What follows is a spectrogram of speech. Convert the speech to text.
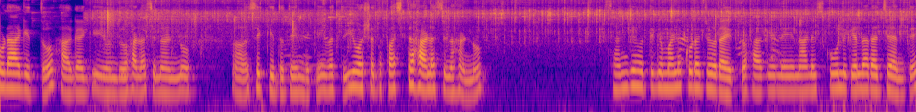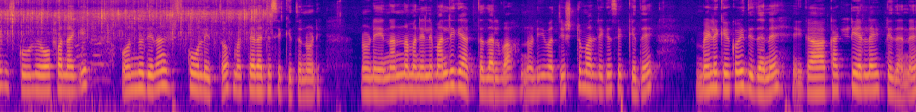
ಕೂಡ ಆಗಿತ್ತು. ಹಾಗಾಗಿ ಒಂದು ಹಳಸಿನ ಹಣ್ಣು ಸಿಕ್ಕಿತ್ತು ತಿನ್ನಲಿಕ್ಕೆ ಇವತ್ತು ಈ ವರ್ಷದ ಫಸ್ಟ್ ಹಳಸಿನ ಹಣ್ಣು. ಸಂಜೆ ಹೊತ್ತಿಗೆ ಮಳೆ ಕೂಡ ಜೋರಾಯಿತು ಹಾಗೆಯೇ ನಾಳೆ ಸ್ಕೂಲಿಗೆಲ್ಲ ರಜೆ ಅಂತೆ. ಸ್ಕೂಲ್ ಓಪನ್ ಆಗಿ ಒಂದು ದಿನ ಸ್ಕೂಲ್ ಇತ್ತು. ಮತ್ತೆ ರಜೆ ಸಿಕ್ಕಿತ್ತು ನೋಡಿ. ನೋಡಿ, ನನ್ನ ಮನೆಯಲ್ಲಿ ಮಲ್ಲಿಗೆ ಆಗ್ತದಲ್ವಾ? ನೋಡಿ, ಇವತ್ತು ಇಷ್ಟು ಮಲ್ಲಿಗೆ ಸಿಕ್ಕಿದೆ. ಬೆಳಿಗ್ಗೆ ಕೊಯ್ದಿದ್ದೇನೆ. ಈಗ ಕಟ್ಟಿ ಎಲ್ಲ ಇಟ್ಟಿದ್ದೇನೆ.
